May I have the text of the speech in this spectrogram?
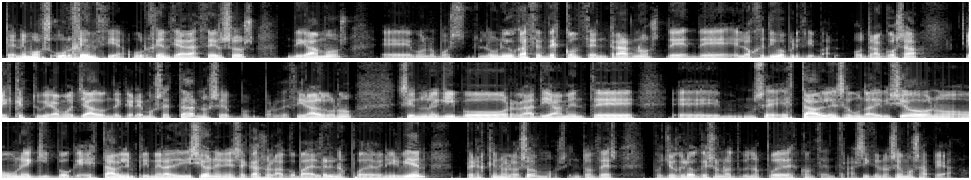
tenemos urgencia, urgencia de ascensos, digamos, eh, bueno, pues lo único que hace es desconcentrarnos del de, objetivo principal. Otra cosa es que estuviéramos ya donde queremos estar, no sé, por, decir algo, ¿no? Siendo un equipo relativamente, eh, no sé, estable en segunda división o, un equipo que estable en primera división, en ese caso la Copa del Rey nos puede venir bien, pero es que no lo somos. Entonces, pues yo creo que eso nos puede desconcentrar, así que nos hemos apeado.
